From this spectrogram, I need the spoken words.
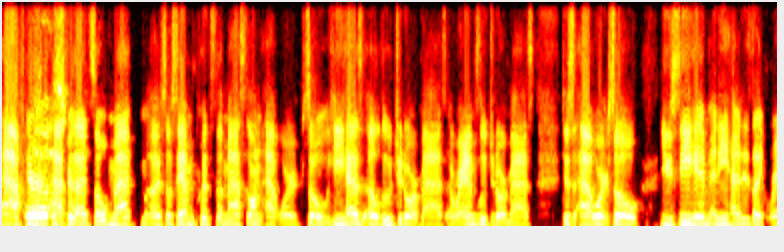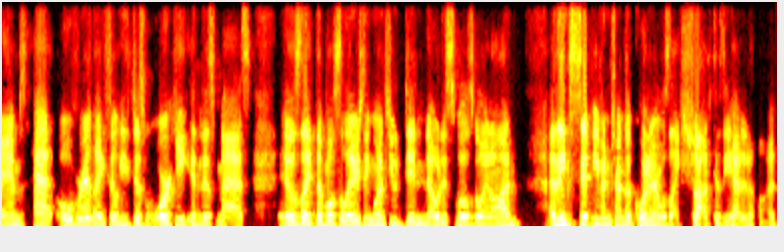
After was- after that, so Matt, uh, so Sam puts the mask on at work. So he has a luchador mask, a Rams luchador mask, just at work. So you see him, and he had his like Rams hat over it, like so he's just working in this mask. It was like the most hilarious thing. Once you didn't notice what was going on, I think Sip even turned the corner and was like shocked because he had it on.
